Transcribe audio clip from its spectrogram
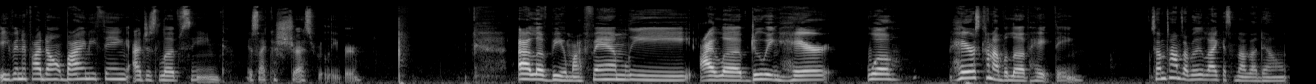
Even if I don't buy anything, I just love seeing. It's like a stress reliever. I love being my family. I love doing hair. Well, hair is kind of a love hate thing. Sometimes I really like it, sometimes I don't.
